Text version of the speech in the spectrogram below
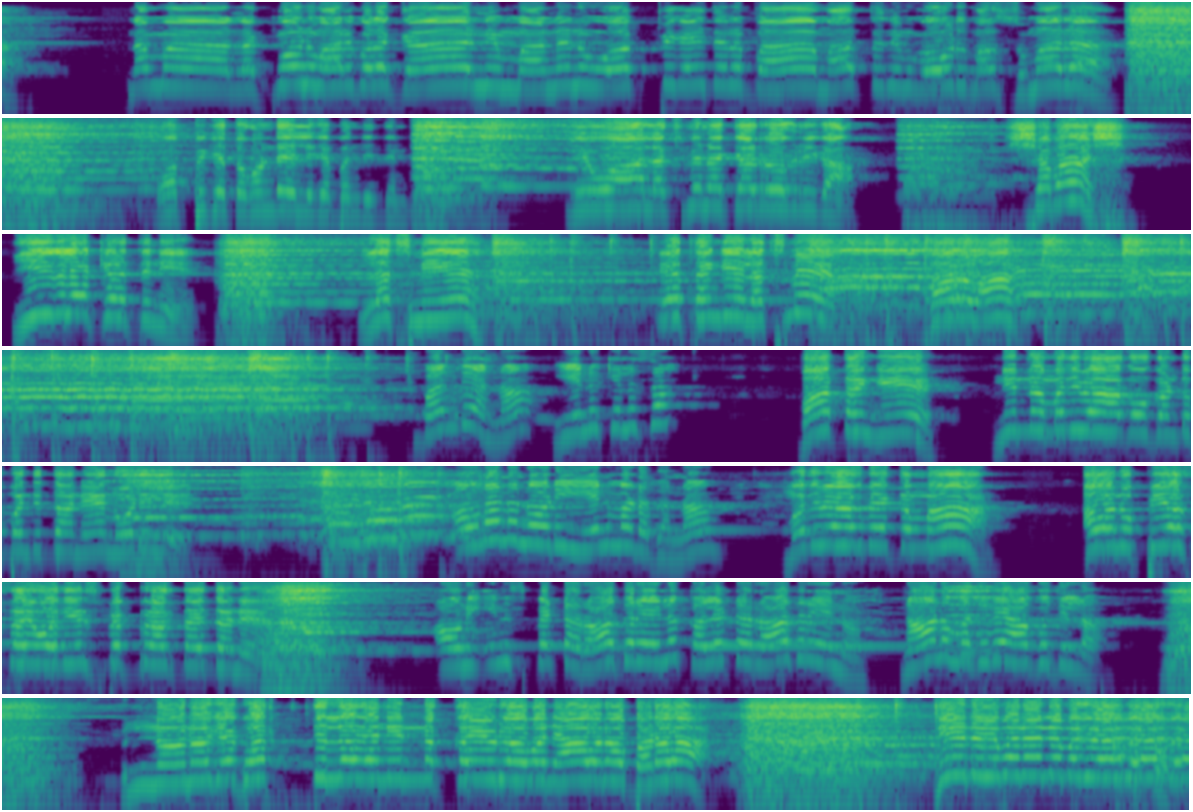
ನಮ್ಮ ಲಕ್ಷ್ಮೋನ್ ಮಾಡ್ಕೊಳಕ ನಿಮ್ಮ ಅಣ್ಣನ ಒಪ್ಪಿಗೆ ಐತೇನಪ್ಪ? ಮಾತು ನಿಮ್ಗೆ ಗೌಡ ಮಾತು ಸುಮಾರ. ಒಪ್ಪಿಗೆ ತಗೊಂಡೆ ಇಲ್ಲಿಗೆ ಬಂದಿದ್ದೀನಿ. ನೀವು ಆ ಲಕ್ಷ್ಮಿನ ಕೇಳ್ರಿ ಹೋಗ್ರಿ ಈಗ ಶಬಾಷ್ ಈಗಲೇ ಕೇಳ್ತೀನಿ. ಲಕ್ಷ್ಮಿ. ಏ ತಂಗಿ ಲಕ್ಷ್ಮಿ ಬಾರವಾ ಬಂದೆ ಅಣ್ಣ ಏನು ಕೆಲಸ? ಬಾ ತಂಗಿ ನಿನ್ನ ಮದುವೆ ಆಗೋ ಗಂಡು ಬಂದಿದ್ದಾನೆ ನೋಡಿಲ್ಲಿ. ಅವನನ್ನು ನೋಡಿ ಏನ್ ಮಾಡೋದನ್ನ ಮದುವೆ ಆಗ್ಬೇಕಮ್ಮ. ಅವನು ಪಿ ಎಸ್ ಐ ಓದಿ ಇನ್ಸ್ಪೆಕ್ಟರ್ ಆಗ್ತಾ ಇದ್ದಾನೆ. ಅವನು ಇನ್ಸ್ಪೆಕ್ಟರ್ ಆದ್ರೆ ಏನು ಕಲೆಕ್ಟರ್ ಆದ್ರೆ ಏನು? ನಾನು ಮದುವೆ ಆಗೋದಿಲ್ಲ. ನನಗೆ ಗೊತ್ತಿಲ್ಲದೆ ನಿನ್ನ ಕೈ ಅವನ ಯಾವನೋ ಬಡವ. ನೀನು ಇವನನ್ನೇ ಮದುವೆ ಆಗ್ಬೇಕು.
